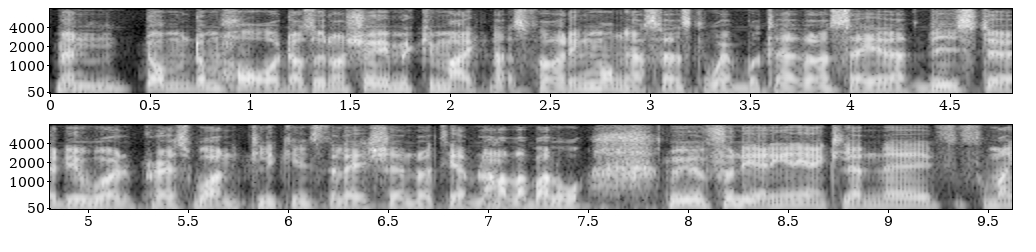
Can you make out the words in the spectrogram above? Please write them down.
men Mm. de, de, har, alltså de kör ju mycket marknadsföring, många svenska webbhotell, där de säger att vi stödjer Wordpress, one-click installation och ett Mm. jävla halabalå. Då är ju funderingen egentligen, eh, får man,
